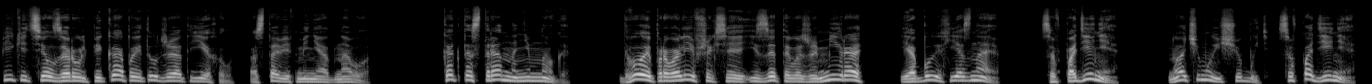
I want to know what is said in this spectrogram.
Пикет сел за руль пикапа и тут же отъехал, оставив меня одного. Как-то странно немного. Двое провалившихся из этого же мира, и обоих я знаю. Совпадение? Ну а чему еще быть? Совпадение.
